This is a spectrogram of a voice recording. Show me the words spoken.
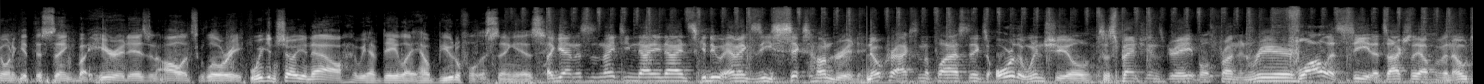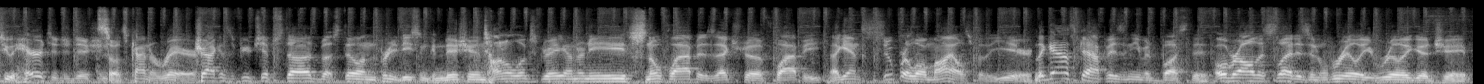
going to get this thing, but here it is in all its glory. We can show you now we have daylight how beautiful this thing is. Again, this is 1999 Skidoo MXZ 600. No cracks in the plastics or the windshield. Suspension's great, both front and rear. Flawless seat that's actually off of an O2 Heritage Edition, so it's kind of rare. Track has a few chip studs, but still in pretty decent condition. Tunnel looks great underneath. Snow flap is extra flappy. Again, super low miles for the year. The gas cap isn't even busted. Overall, this sled is in really, really good shape.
